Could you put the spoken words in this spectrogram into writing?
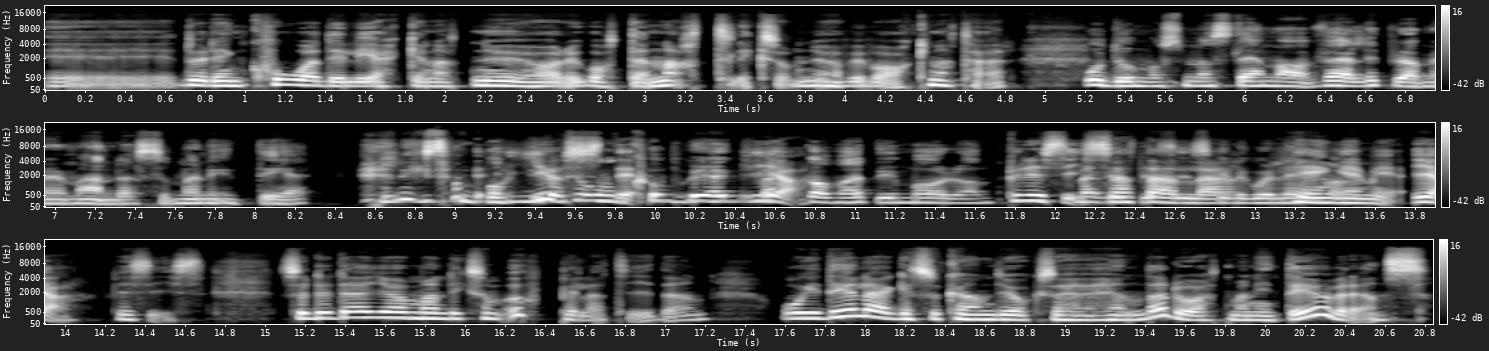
eh, då är det en kod i leken att nu har det gått en natt, liksom. nu har vi vaknat här. Och då måste man stämma av väldigt bra med de andra så man inte är liksom bort i tok och börjar knacka ja. om att det är imorgon. Precis, så att alla hänger med. Ja, precis. Så det där gör man liksom upp hela tiden. Och i det läget så kan det också hända då att man inte är överens.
